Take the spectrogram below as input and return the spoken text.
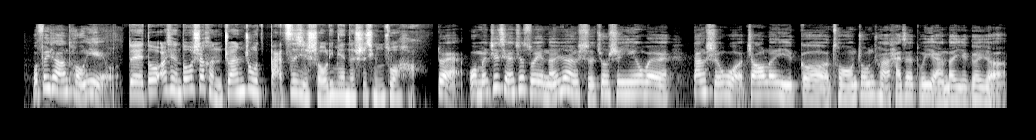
我非常同意。对，都而且都是很专注把自己手里面的事情做好。对我们之前之所以能认识，就是因为当时我招了一个从中传还在读研的一个人。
